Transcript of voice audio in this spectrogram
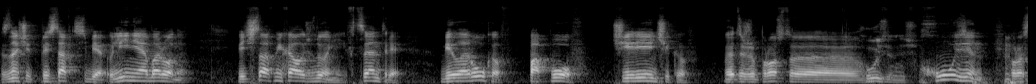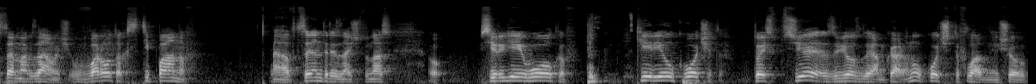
значит, представьте себе, линия обороны, Вячеслав Михайлович Доний, в центре, Белоруков, Попов, Черенчиков, это же просто... Хузин еще. Хузин, Рустам Акзамович, в воротах Степанов, а в центре, значит, у нас э, Сергей Волков, Кирилл Кочетов. То есть все звезды Амкара. Ну, Кочетов, ладно, еще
